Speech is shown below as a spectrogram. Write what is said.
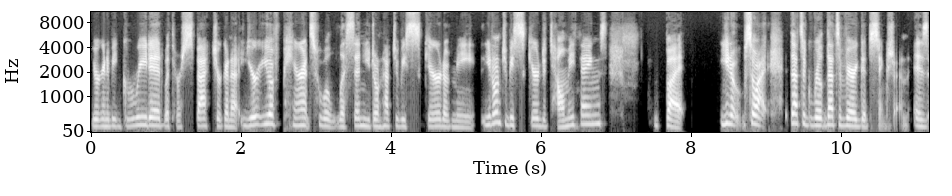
You're going to be greeted with respect. You're gonna you're you have parents who will listen. You don't have to be scared of me. You don't have to be scared to tell me things. But you know, so I that's a real that's a very good distinction. Is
